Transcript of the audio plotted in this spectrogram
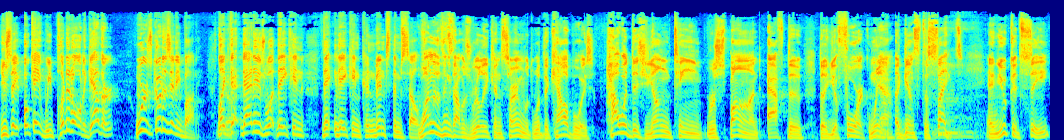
you say, okay, we put it all together. We're as good as anybody. Like yeah. that, that is what they can they, they can convince themselves. One of the things I was really concerned with with the Cowboys, how would this young team respond after the euphoric win yeah. against the Saints? And you could see,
